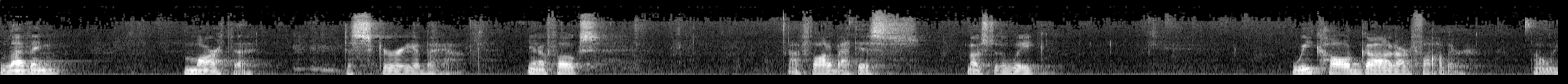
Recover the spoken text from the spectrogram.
loving Martha to scurry about. You know, folks, I've thought about this most of the week. We call God our Father, don't we?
